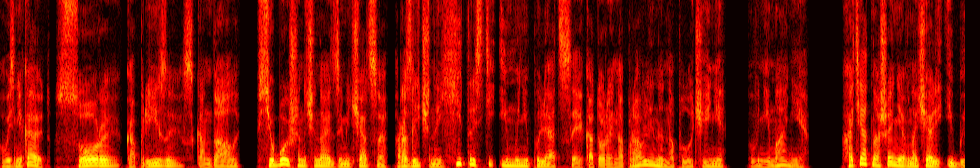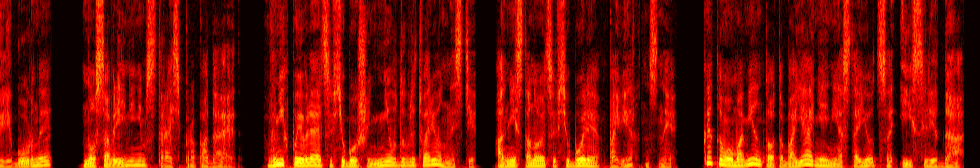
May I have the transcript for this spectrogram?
Возникают ссоры, капризы, скандалы. Все больше начинает замечаться различные хитрости и манипуляции, которые направлены на получение внимания. Хотя отношения вначале и были бурные, но со временем страсть пропадает. В них появляется все больше неудовлетворенности, они становятся все более поверхностные. К этому моменту от обаяния не остается и следа,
